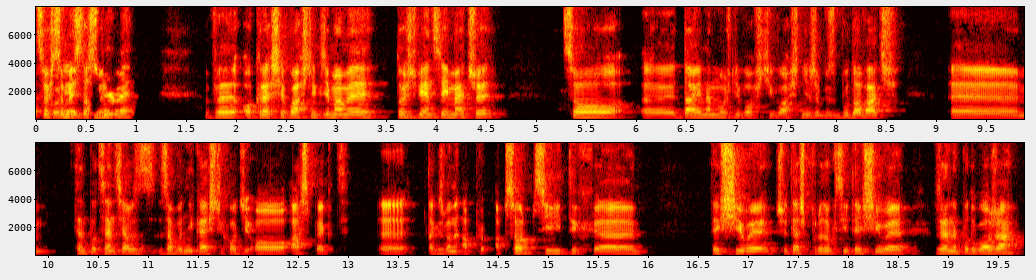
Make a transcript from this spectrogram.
Coś, co my stosujemy, w okresie właśnie, gdzie mamy dość więcej meczy, co e, daje nam możliwości właśnie, żeby zbudować e, ten potencjał zawodnika, jeśli chodzi o aspekt e, tak zwanej absorpcji tych, tej siły, czy też produkcji tej siły względem podłoża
